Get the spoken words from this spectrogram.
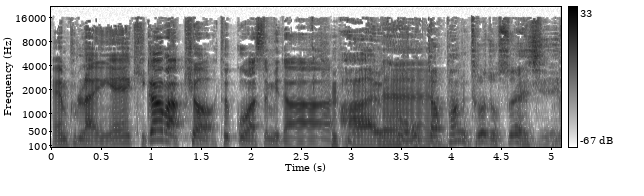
엠플라잉의 기가 막혀 듣고 왔습니다. 아, 이거 네. 옥탑방 틀어줬어야지.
